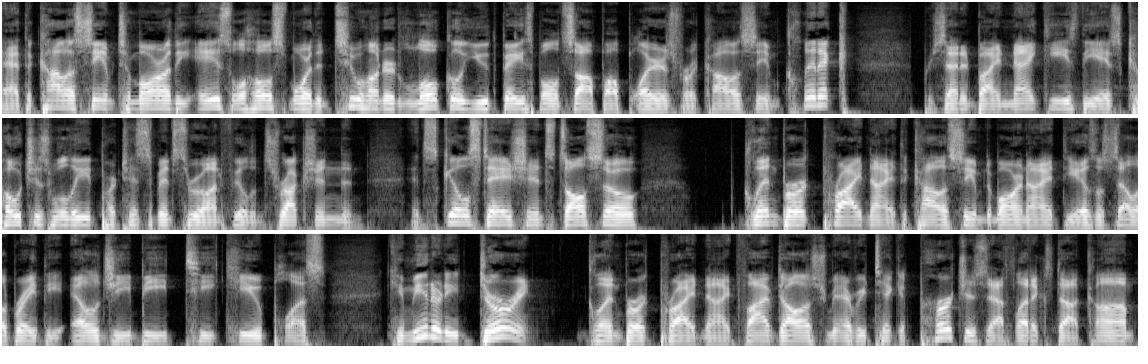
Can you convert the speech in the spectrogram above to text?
At the Coliseum tomorrow, the A's will host more than 200 local youth baseball and softball players for a Coliseum clinic. Presented by Nikes, the A's coaches will lead participants through on-field instruction and, and skill stations. It's also Glenn Burke Pride Night at the Coliseum tomorrow night. The A's will celebrate the LGBTQ plus community during Glenn Burke Pride Night. Five dollars from every ticket purchased at athletics.com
